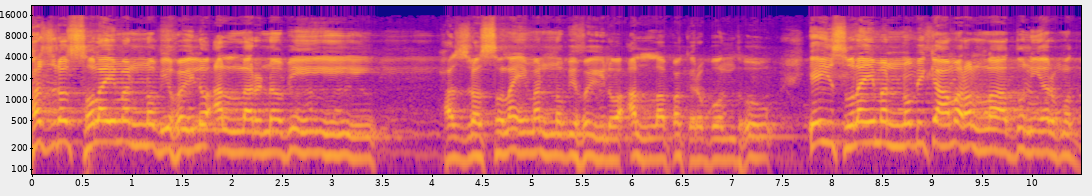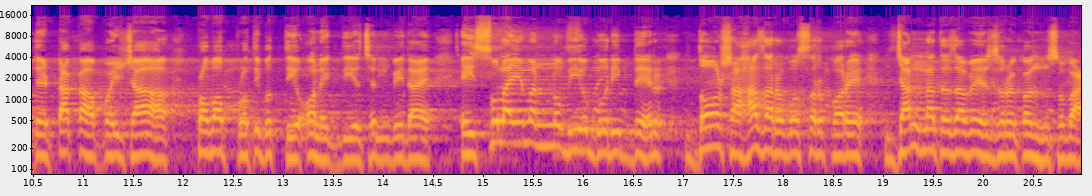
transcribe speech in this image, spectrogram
হজরত সোলাইমান নবী হইল আল্লাহর নবী। হজরত সুলাইমান নবী হইল আল্লাহ পাকের বন্ধু। এই সুলাইমান নবীকে আমার আল্লাহ দুনিয়ার মধ্যে টাকা, পয়সা, প্রভাব, প্রতিপত্তি অনেক দিয়েছেন বিদায়। এই সুলাইমান নবীও গরিবদের দশ হাজার বছর পরে জান্নাতে যাবে জোরকন সুবাহ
